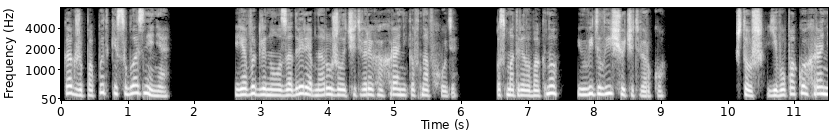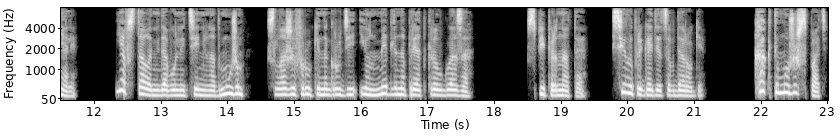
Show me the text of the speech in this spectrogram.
Как же попытки соблазнения? Я выглянула за дверь и обнаружила четверых охранников на входе. Посмотрела в окно и увидела еще четверку. Что ж, его покой охраняли. Я встала недовольной тенью над мужем, сложив руки на груди, и он медленно приоткрыл глаза. «Спи, пернатая. Силы пригодятся в дороге. Как ты можешь спать?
